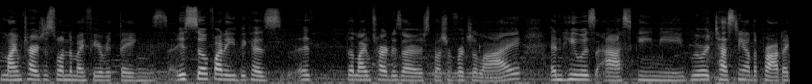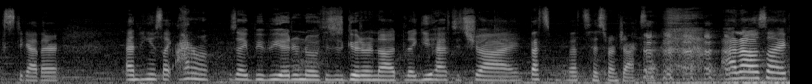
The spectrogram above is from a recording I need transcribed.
lime tart is just one of my favorite things. It's so funny because it, the lime tart is our special for July, and he was asking me. We were testing out the products together, and he's like, I don't know. He's like, baby, I don't know if this is good or not. Like, you have to try. That's that's his French accent. and I was like,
